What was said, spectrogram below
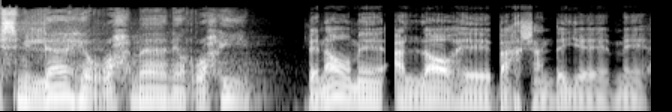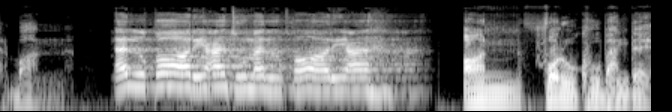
بسم الله الرحمن الرحیم به نام الله بخشنده مهربان. القارعه ما القارعه آن فروکوبنده.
